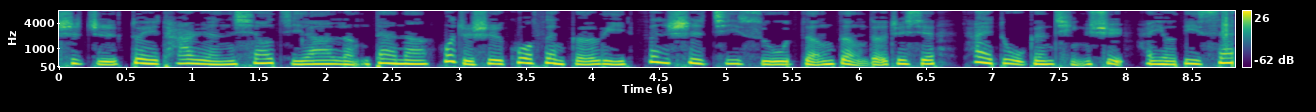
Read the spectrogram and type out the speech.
是指对他人消极啊、冷淡啊，或者是过分隔离、愤世嫉俗等等的这些态度跟情绪。还有第三，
